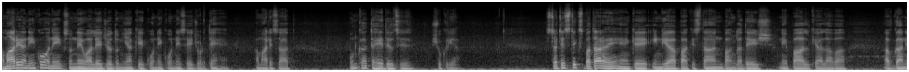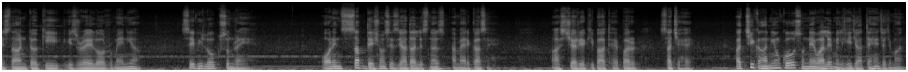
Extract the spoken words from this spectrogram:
हमारे अनेकों अनेक सुनने वाले जो दुनिया के कोने कोने से जुड़ते हैं हमारे साथ, उनका तहे दिल से शुक्रिया। स्टैटिस्टिक्स बता रहे हैं कि इंडिया पाकिस्तान बांग्लादेश नेपाल के अलावा अफ़गानिस्तान, टर्की, इसराइल और रोमानिया से भी लोग सुन रहे हैं। और इन सब देशों से ज़्यादा लिसनर्स अमेरिका से हैं। आश्चर्य की बात है, पर सच है, अच्छी कहानियों को सुनने वाले मिल ही जाते हैं जजमान।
